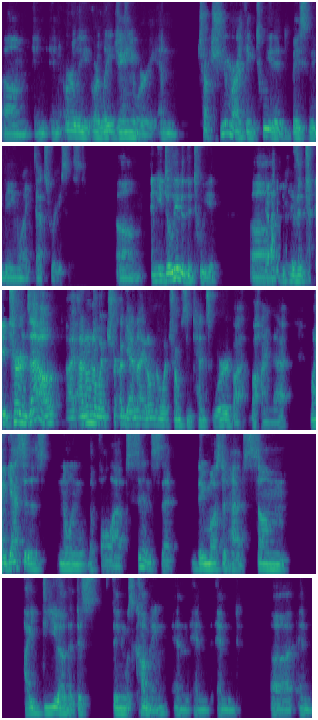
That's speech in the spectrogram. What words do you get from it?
um, in, in early or late January, and Chuck Schumer, I think, tweeted basically being like, "That's racist," um, and he deleted the tweet. Uh, yeah. Because it, it turns out, I, I don't know what, again, I don't know what Trump's intents were behind that my guess is knowing the fallout since that they must have had some idea that this thing was coming and and and uh and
